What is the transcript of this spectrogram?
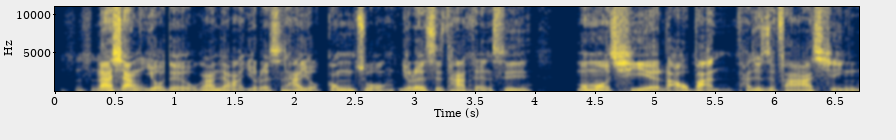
那像有的我刚刚讲嘛，有的是他有工作，有的是他可能是某某企业老板，他就是发薪。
